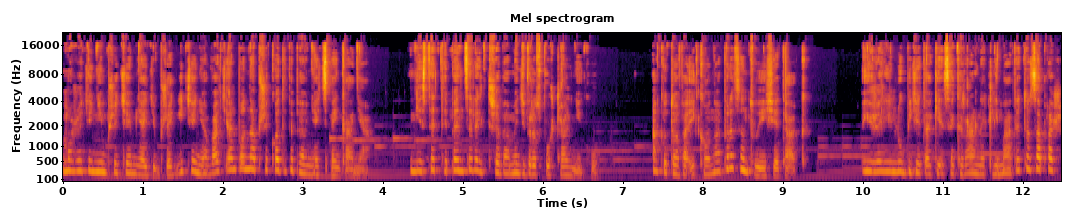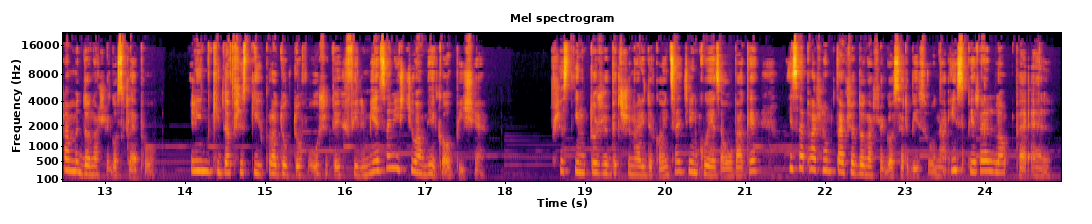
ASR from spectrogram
Możecie nim przyciemniać brzegi, cieniować albo na przykład wypełniać spękania. Niestety pędzelek trzeba myć w rozpuszczalniku. a gotowa ikona prezentuje się tak. Jeżeli lubicie takie sakralne klimaty, to zapraszamy do naszego sklepu. Linki do wszystkich produktów użytych w filmie zamieściłam w jego opisie. Wszystkim, którzy wytrzymali do końca, dziękuję za uwagę i zapraszam także do naszego serwisu na inspirello.pl.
